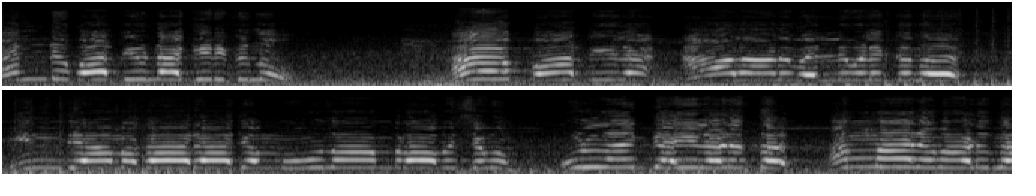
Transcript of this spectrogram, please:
രണ്ട് പാർട്ടി ഉണ്ടാക്കിയിരിക്കുന്നു. ആ പാർട്ടിയിലെ ആളാണ് വെല്ലുവിളിക്കുന്നത്. ഇന്ത്യ മഹാരാജം മൂന്നാം പ്രാവശ്യവും ഉള്ളം കയ്യിലെടുത്ത് അമ്മാനമാടുന്ന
